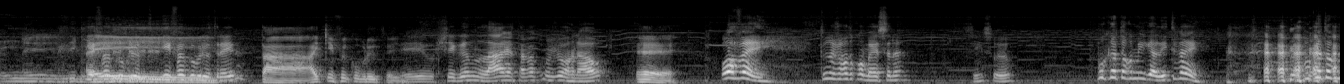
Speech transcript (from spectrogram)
E quem foi, cobrir, quem foi cobrir o treino? Tá, aí quem foi cobrir o treino? Eu, chegando lá, já tava com o jornal. É, Ô, véi, tu no Jornal do Comércio, né? Sim, sou eu. Por que eu tô com Miguelite, véi? Por que eu tô com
